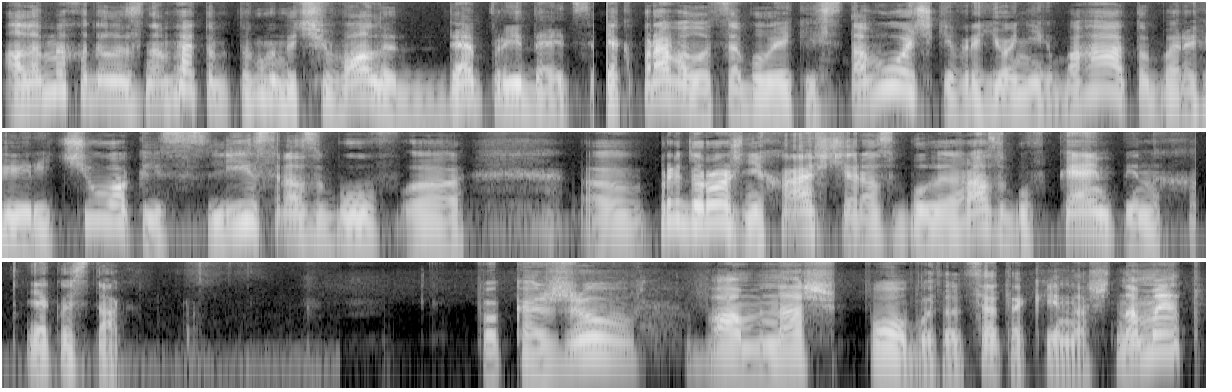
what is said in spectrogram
але ми ходили з наметом, тому ночували де прийдеться. Як правило, це були якісь ставочки, в регіоні їх багато, береги річок, ліс, ліс раз був, е, е, придорожні хащі раз були, раз був кемпінг. Якось так. Покажу вам наш побут. Оце такий наш намет.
